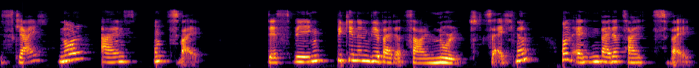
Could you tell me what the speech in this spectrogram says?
ist gleich 0, 1 und 2. Deswegen beginnen wir bei der Zahl 0 zu zeichnen und enden bei der Zahl 2.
